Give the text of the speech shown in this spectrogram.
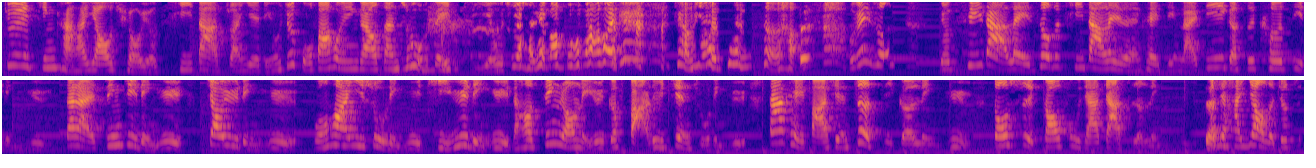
就业金卡它要求有七大专业领域，我觉得国发会应该要赞助我这一集，我居然还在帮国发会讲他们政策哈。我跟你说。有七大类，只有这七大类的人可以进来。第一个是科技领域，再来经济领域、教育领域、文化艺术领域、体育领域，然后金融领域跟法律建筑领域。大家可以发现，这几个领域都是高附加价值的领域。而且他要的就只是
